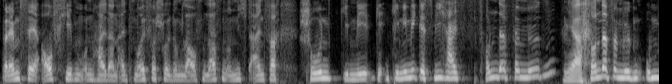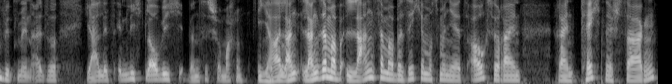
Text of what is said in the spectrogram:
Bremse aufheben und halt dann als Neuverschuldung laufen lassen und nicht einfach schon genehmigtes, wie heißt Sondervermögen? Ja. Sondervermögen umwidmen. Also ja, letztendlich glaube ich, werden sie es schon machen. Ja, also. lang, langsam, aber, langsam aber sicher muss man ja jetzt auch so rein, rein technisch sagen.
